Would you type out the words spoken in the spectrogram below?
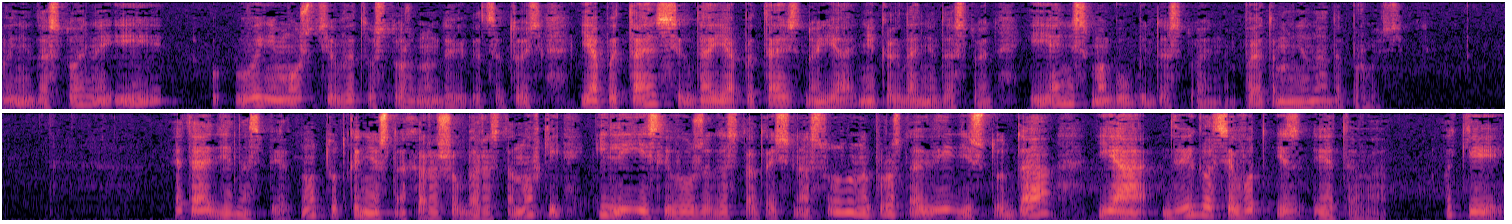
Вы недостойны, и вы не можете в эту сторону двигаться. То есть я пытаюсь всегда, я пытаюсь, но я никогда не достоин. И я не смогу быть достойным, поэтому мне надо бросить. Это один аспект. Ну, тут, конечно, хорошо бы расстановки. Или, если вы уже достаточно осознанно, просто видеть, что да, я двигался вот из этого. Окей.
